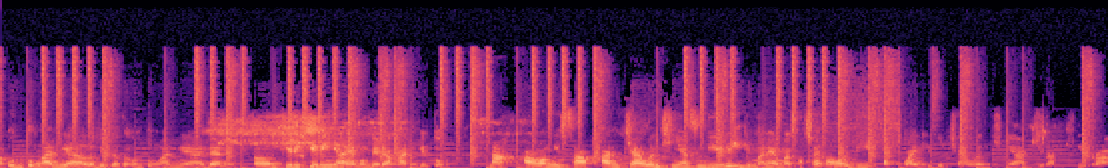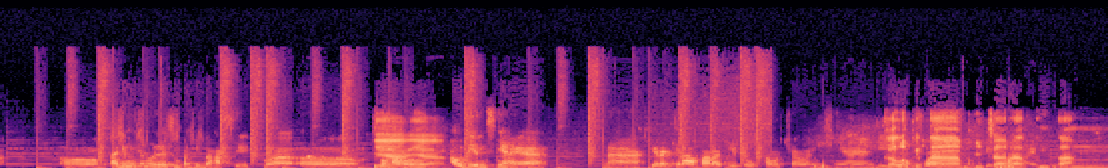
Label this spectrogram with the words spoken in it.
keuntungannya, lebih ke keuntungannya dan em, ciri-cirinya yang membedakan gitu. Nah, kalau misalkan challenge-nya sendiri gimana ya Mas? Maksudnya kalau di offline itu challenge-nya kira-kira em, tadi mungkin udah sempat dibahas sih Iya, soal iya. audiensnya ya. Nah, kira-kira apa lagi tuh kalau challenge-nya yang di Kalau kita bicara tentang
